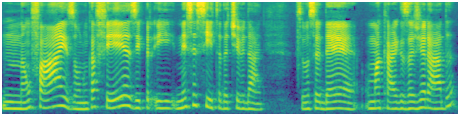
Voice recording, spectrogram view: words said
não faz ou nunca fez e, e necessita da atividade. Se você der uma carga exagerada,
